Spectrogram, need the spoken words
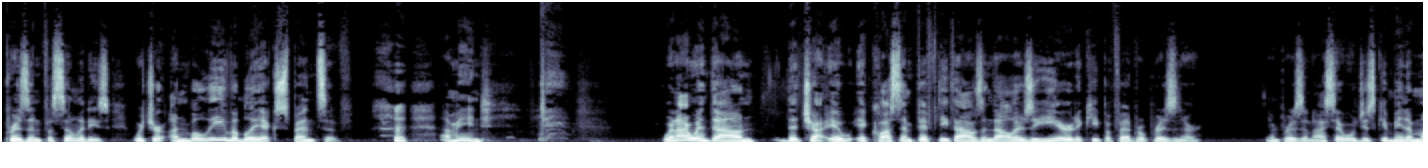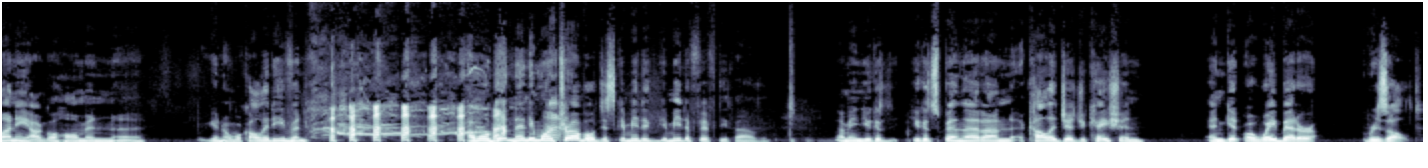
prison facilities, which are unbelievably expensive. I mean, when I went down, the it, it cost them fifty thousand dollars a year to keep a federal prisoner in prison. I said, "Well, just give me the money. I'll go home and, uh, you know, we'll call it even. I won't get in any more trouble. Just give me the give me the fifty thousand. I mean, you could you could spend that on college education and get a way better result.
